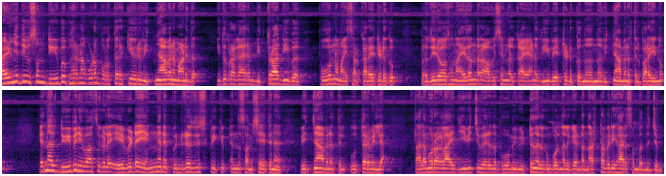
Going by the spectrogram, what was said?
കഴിഞ്ഞ ദിവസം ദ്വീപ് ഭരണകൂടം പുറത്തിറക്കിയ ഒരു വിജ്ഞാപനമാണിത്. ഇതുപ്രകാരം ബിത്ര ദ്വീപ് പൂർണമായി സർക്കാർ ഏറ്റെടുക്കും. പ്രതിരോധ നയതന്ത്ര ആവശ്യങ്ങൾക്കായാണ് ദ്വീപ് ഏറ്റെടുക്കുന്നതെന്ന് വിജ്ഞാപനത്തിൽ പറയുന്നു. എന്നാൽ ദ്വീപ് നിവാസികളെ എവിടെ എങ്ങനെ പുനരധിവസിപ്പിക്കും എന്ന സംശയത്തിന് വിജ്ഞാപനത്തിൽ ഉത്തരമില്ല. തലമുറകളായി ജീവിച്ചു വരുന്ന ഭൂമി വിട്ടു നൽകുമ്പോൾ നൽകേണ്ട നഷ്ടപരിഹാരം സംബന്ധിച്ചും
